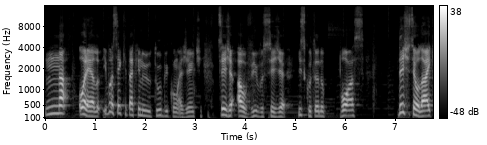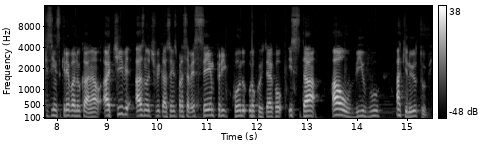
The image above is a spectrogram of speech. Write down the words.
na Orelo. E você que está aqui no YouTube com a gente, seja ao vivo, seja escutando pós, deixe seu like, se inscreva no canal, ative as notificações para saber sempre quando o Doku está ao vivo aqui no YouTube.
